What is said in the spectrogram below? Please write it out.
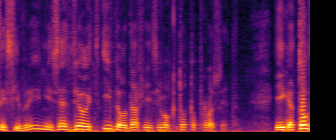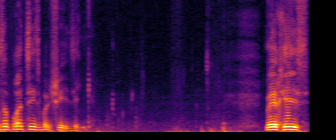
То есть еврею нельзя сделать идол, даже если его кто-то просит. И готов заплатить большие деньги. Вехис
